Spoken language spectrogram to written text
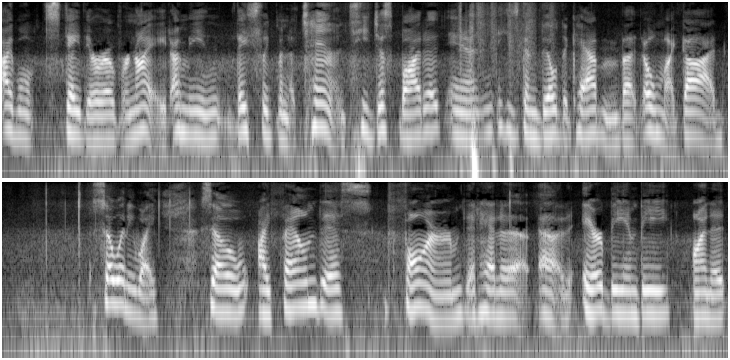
I won't stay there overnight. I mean, they sleep in a tent. He just bought it, and he's going to build a cabin. But oh my God. So anyway, so I found this farm that had a, an Airbnb on it,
